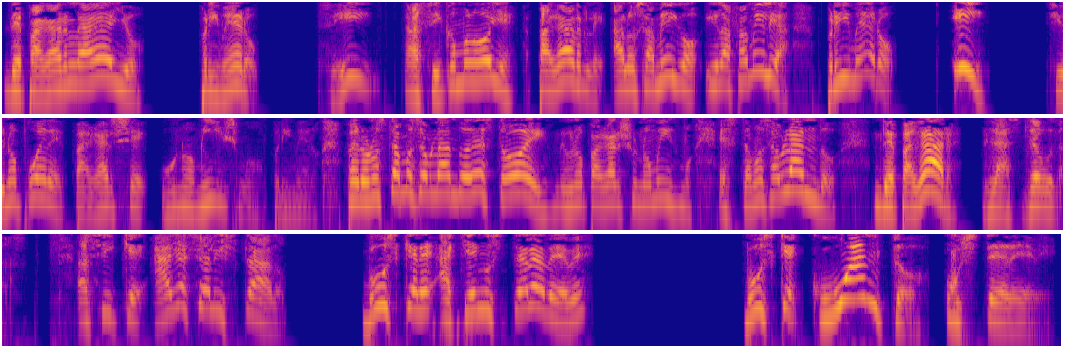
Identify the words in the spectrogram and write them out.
de pagarle a ellos primero. Sí, así como lo oye, pagarle a los amigos y la familia primero. Y si uno puede pagarse uno mismo primero. Pero no estamos hablando de esto hoy, de uno pagarse uno mismo. Estamos hablando de pagar las deudas. Así que hágase el listado. Búsquele a quién usted le debe. Busque cuánto usted debe.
